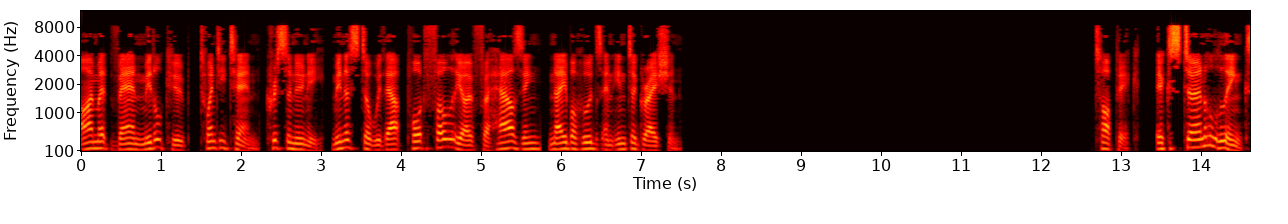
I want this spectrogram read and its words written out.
Eimert van Middelkoop, 2010 ChristenUnie, Minister without portfolio for housing, neighborhoods and integration. External links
